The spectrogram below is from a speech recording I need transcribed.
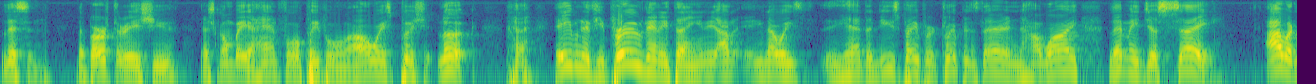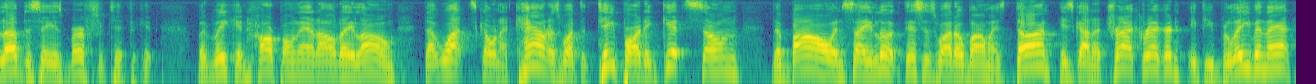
listen, the birther issue, there's going to be a handful of people who always push it. Look, even if you proved anything, and you know, he's, he had the newspaper clippings there in Hawaii. Let me just say, I would love to see his birth certificate, but we can harp on that all day long. That what's going to count is what the Tea Party gets on the ball and say, look, this is what Obama has done. He's got a track record. If you believe in that,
